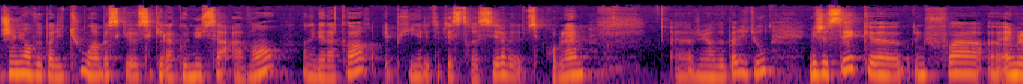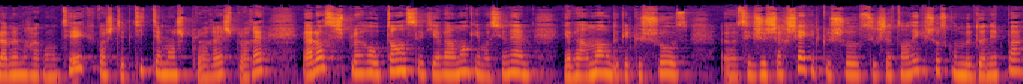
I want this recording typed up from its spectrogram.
je ne lui en veux pas du tout, hein, parce que c'est qu'elle a connu ça avant, on est bien d'accord. Et puis, elle était peut-être stressée, elle avait ses problèmes. Euh, je ne lui en veux pas du tout. Mais je sais qu'une fois, euh, elle me l'a même raconté, que quand j'étais petite, tellement je pleurais, je pleurais. Mais alors, si je pleurais autant, c'est qu'il y avait un manque émotionnel. Il y avait un manque de quelque chose. C'est que je cherchais quelque chose, c'est que j'attendais quelque chose qu'on ne me donnait pas.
